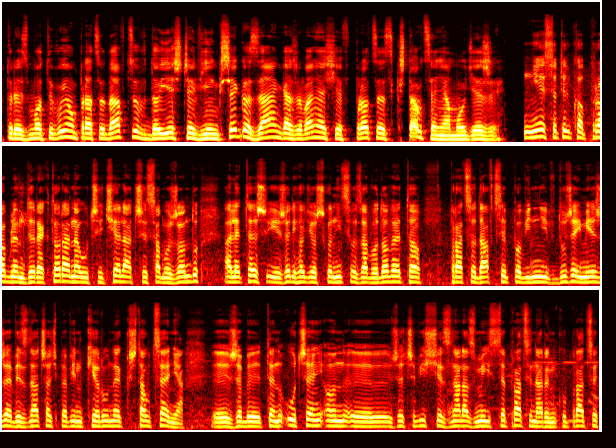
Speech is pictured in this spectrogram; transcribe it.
które zmotywują pracodawców do jeszcze większego zaangażowania się w proces kształcenia młodzieży. Nie jest to tylko problem dyrektora, nauczyciela czy samorządu, ale też jeżeli chodzi o szkolnictwo zawodowe, to pracodawcy powinni w dużej mierze wyznaczać pewien kierunek kształcenia, y, żeby ten uczeń on y, rzeczywiście znalazł miejsce pracy na rynku pracy,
